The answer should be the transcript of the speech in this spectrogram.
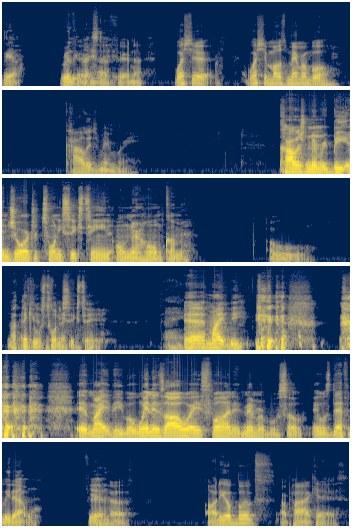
yeah. Really fair nice enough. stadium. Fair enough. What's your What's your most memorable college memory? College memory beating Georgia 2016 on their homecoming. Oh, I think it was 2016. dang. Yeah, it might be. it might be, but winning is always fun and memorable. So it was definitely that one. Fair yeah. enough. Audiobooks or podcasts?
